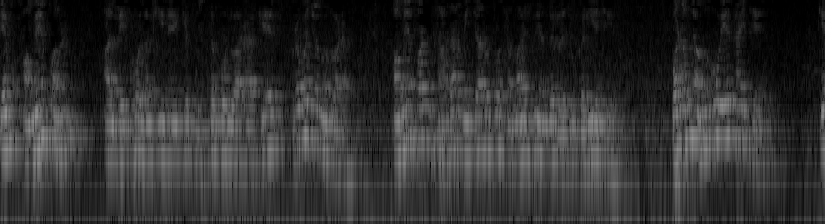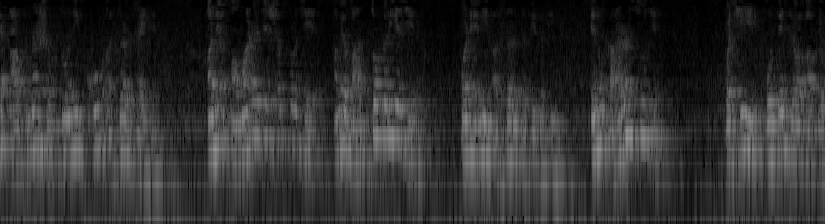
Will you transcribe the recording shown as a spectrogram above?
એમ અમે પણ આ લેખો લખીને કે પુસ્તકો દ્વારા કે પ્રવચનો દ્વારા અમે પણ સારા વિચારો તો સમાજની અંદર રજૂ કરીએ છીએ. પણ અમને અનુભવ એ થાય છે કે આપના શબ્દોની ખૂબ અસર થાય છે. અને અમારા જે શબ્દો છે, અમે વાત તો કરીએ છીએ, પણ એની અસર થતી નથી. એનું કારણ શું છે? પછી પોતે જ જવાબ આપ્યો.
